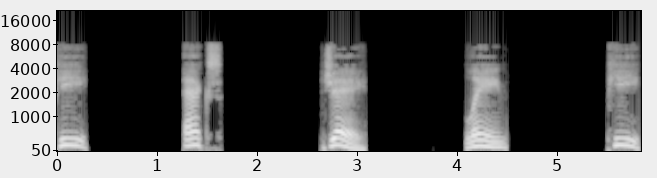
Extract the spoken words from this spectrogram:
p x j lane p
